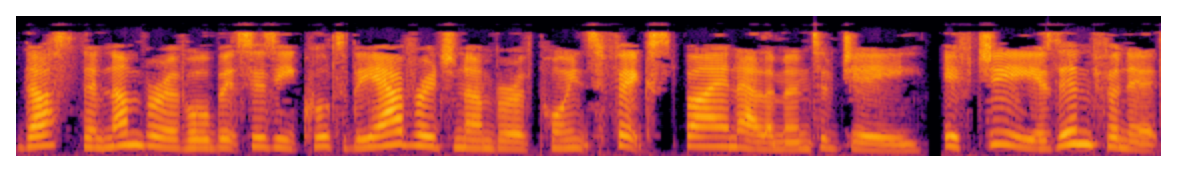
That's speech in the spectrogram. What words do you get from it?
Thus the number of orbits is equal to the average number of points fixed by an element of G. If G is infinite,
